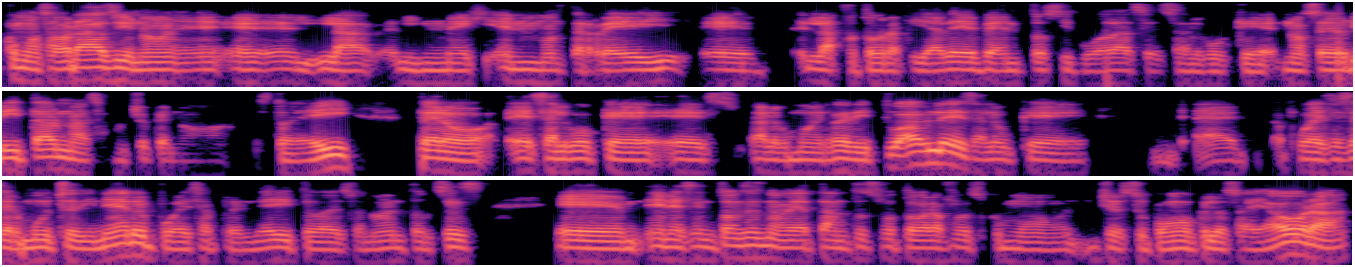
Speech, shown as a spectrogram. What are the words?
como sabrás, you know, eh, eh, la, en Monterrey la fotografía de eventos y bodas es algo que, no sé ahorita, no hace mucho que no estoy ahí, pero es algo que es algo muy redituable, es algo que puedes hacer mucho dinero y puedes aprender y todo eso, ¿no? Entonces, eh, en ese entonces no había tantos fotógrafos como yo supongo que los hay ahora,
